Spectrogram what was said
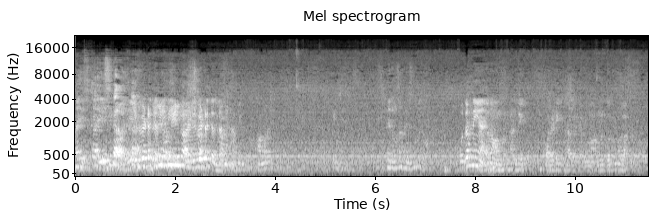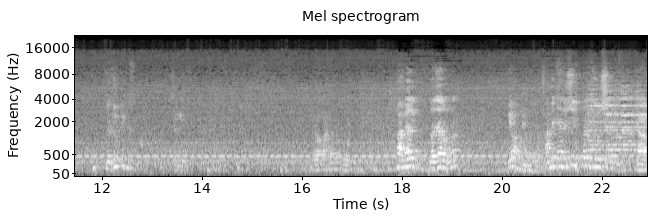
नहीं इसका एसी का आवाज़ है। इन्वर्टर चल रहा है इन्वर्टर है। हे. उधर नहीं आएगा क्वालिटी खराब YouTube की हा मिळाल ध्वजारोहण ना केव्हा आपण आम्ही त्या दिवशी इथपर्यंत येऊ शकत नाही.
